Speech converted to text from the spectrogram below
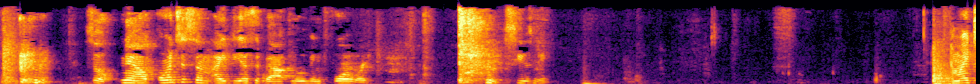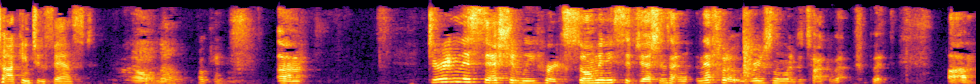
so now on to some ideas about moving forward. Excuse me. Am I talking too fast? No, no. Okay. Um, during this session, we've heard so many suggestions, and that's what I originally wanted to talk about, but um,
